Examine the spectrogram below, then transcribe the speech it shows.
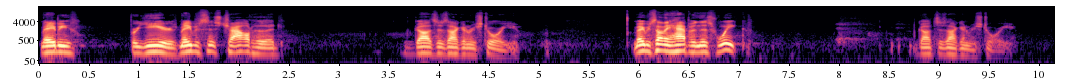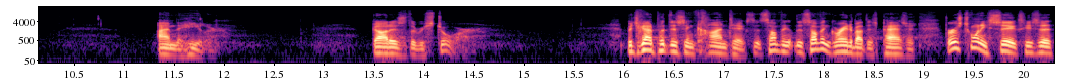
maybe for years, maybe since childhood. God says, I can restore you. Maybe something happened this week. God says, I can restore you. I'm the healer. God is the restorer. But you got to put this in context. Something, there's something great about this passage. Verse 26, he said,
